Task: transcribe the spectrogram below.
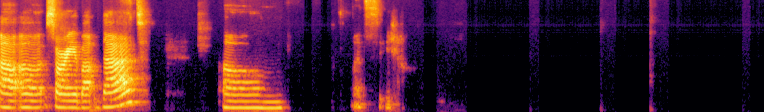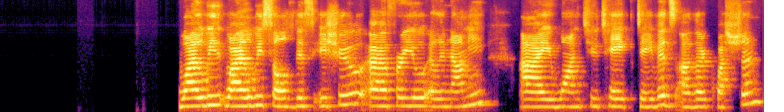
Uh, uh, sorry about that. Um, let's see. While we while we solve this issue uh, for you, Elinami, I want to take David's other question,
